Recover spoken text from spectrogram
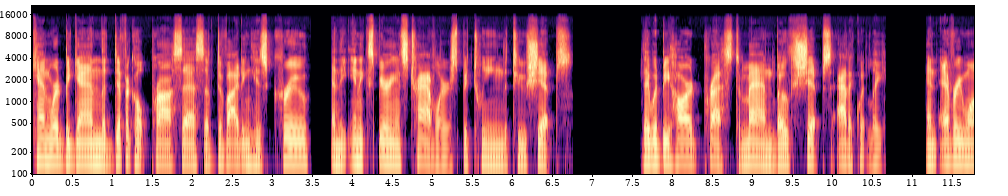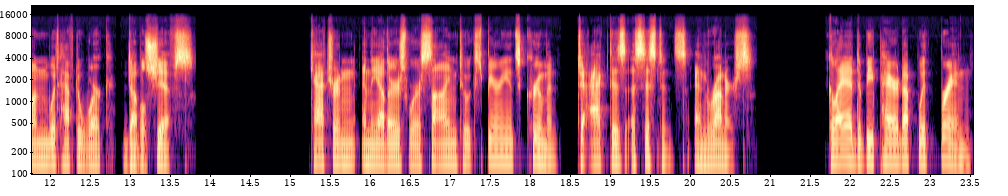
Kenward began the difficult process of dividing his crew and the inexperienced travelers between the two ships. They would be hard pressed to man both ships adequately, and everyone would have to work double shifts. Katrin and the others were assigned to experienced crewmen to act as assistants and runners. Glad to be paired up with Bryn,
